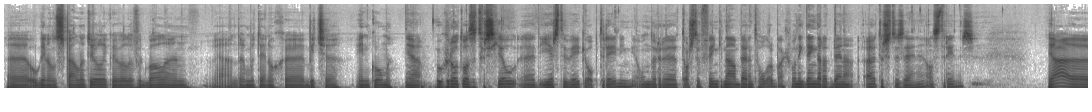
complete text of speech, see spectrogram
Uh, ook in ons spel natuurlijk, we willen voetballen en ja, daar moet hij nog uh, een beetje in komen. Ja. Hoe groot was het verschil uh, die eerste weken op training onder Torsten Fink na Bernd Hollerbach? Want ik denk dat het bijna uiterste zijn hè, als trainers. Ja,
